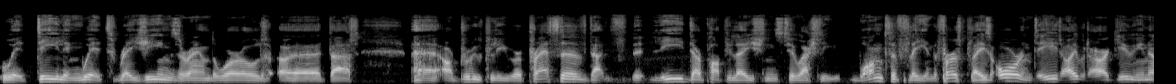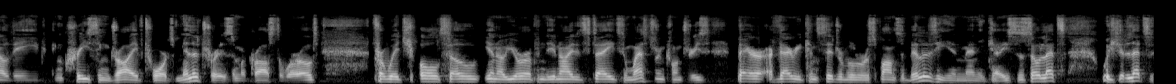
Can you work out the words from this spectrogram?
with dealing with regimes around the world uh, that uh, are brutally repressive, that, lead their populations to actually want to flee in the first place, or indeed, I would argue, you know, the increasing drive towards militarism across the world, for which also, you know, Europe and the United States and Western countries bear a very considerable responsibility in many cases. So let's, we should, let's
